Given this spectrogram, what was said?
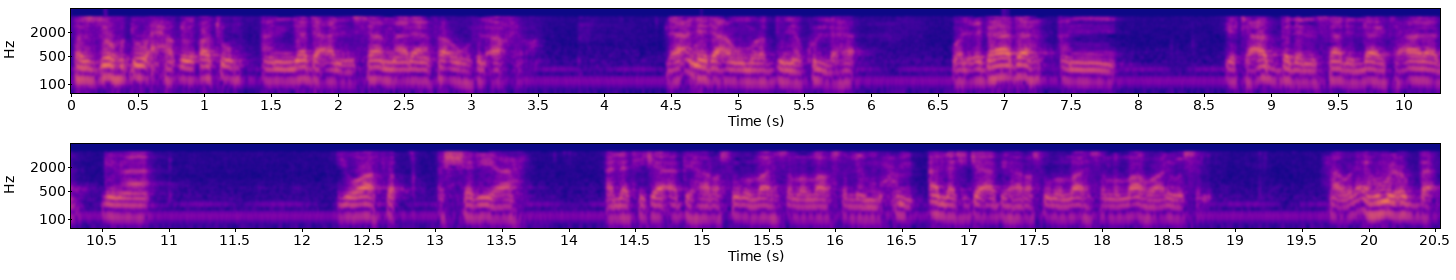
فالزهد حقيقته أن يدع الإنسان ما لا ينفعه في الآخرة لا أن يدع أمور الدنيا كلها والعبادة أن يتعبد الإنسان لله تعالى بما يوافق الشريعة التي جاء بها رسول الله صلى الله عليه وسلم محمد التي جاء بها رسول الله صلى الله عليه وسلم. هؤلاء هم العباد.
